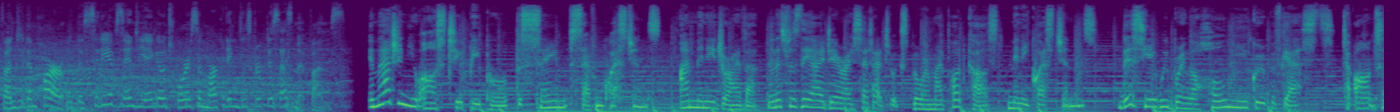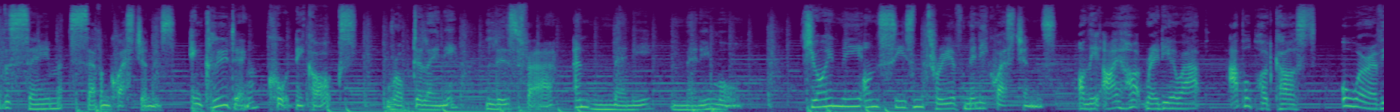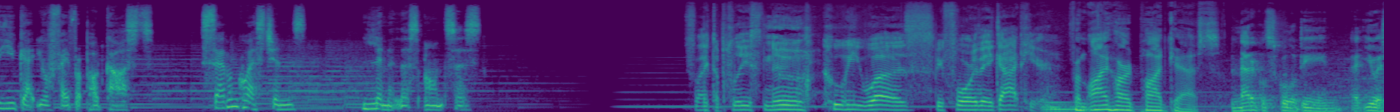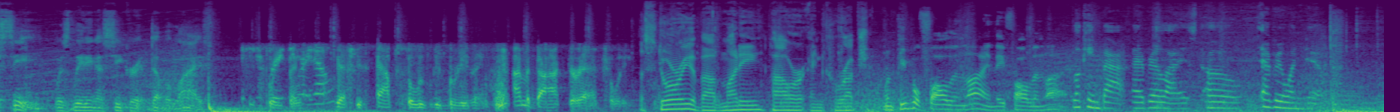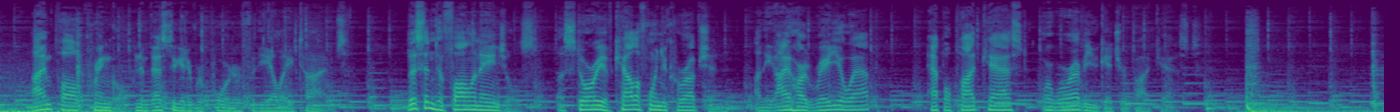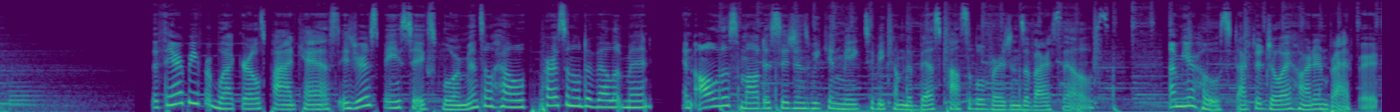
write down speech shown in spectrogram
Funded in part with the City of San Diego Tourism Marketing District Assessment Funds. Imagine you ask two people the same seven questions. I'm Minnie Driver, and this was the idea I set out to explore in my podcast, Minnie Questions. This year, we bring a whole new group of guests to answer the same seven questions, including Courteney Cox, Rob Delaney, Liz Phair, and many, many more. Join me on season three of Minnie Questions on the iHeartRadio app, Apple Podcasts, or wherever you get your favorite podcasts. Seven questions, limitless answers. It's like the police knew who he was before they got here. From iHeart Podcasts. the medical school dean at USC was leading a secret double life. He's breathing right now? Yes, he's absolutely breathing. I'm a doctor, actually. A story about money, power, and corruption. When people fall in line, they fall in line. Looking back, I realized, oh, everyone knew. I'm Paul Pringle, an investigative reporter for the LA Times. Listen to Fallen Angels, a story of California corruption on the iHeartRadio app, Apple Podcast, or wherever you get your podcasts. The Therapy for Black Girls podcast is your space to explore mental health, personal development, and all of the small decisions we can make to become the best possible versions of ourselves. I'm your host, Dr. Joy Harden Bradford,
